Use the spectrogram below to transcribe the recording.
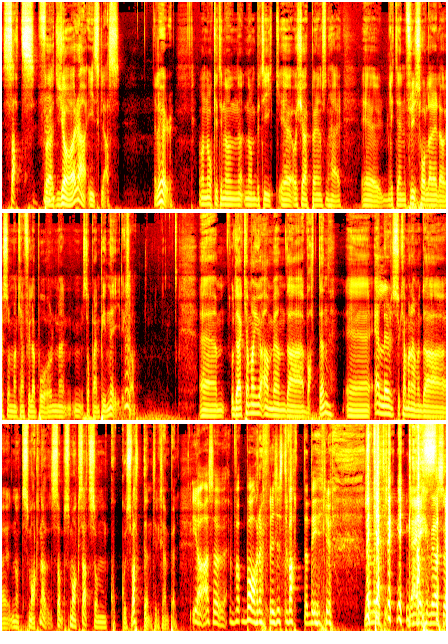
sats för Mm. att göra isglass. Eller hur? Om man åker till någon, någon butik eh, och köper en sån här eh, liten fryshållare eller, som man kan fylla på och man stoppar en pinne i. Liksom. Ehm, och där kan man ju använda vatten. Eh, eller så kan man använda något smaknad, smaksats som kokosvatten till exempel. Ja, alltså bara fryst vatten, det är ju... Ingen glass. Nej men alltså,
